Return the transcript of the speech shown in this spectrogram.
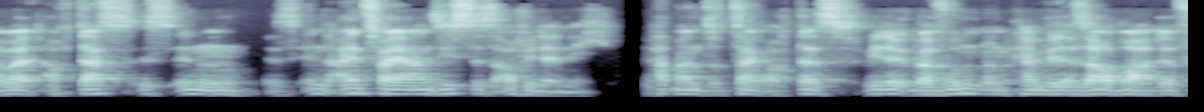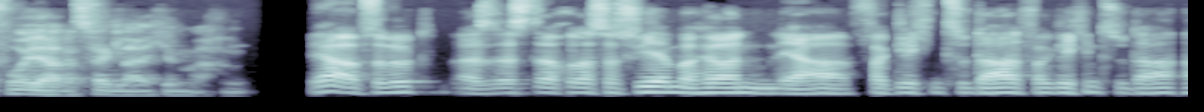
Aber auch das ist in, ist in ein, zwei Jahren siehst du es auch wieder nicht. Hat man sozusagen auch das wieder überwunden und kann wieder saubere Vorjahresvergleiche machen. Ja, absolut. Also das ist auch das, was wir immer hören, ja, verglichen zu da, verglichen zu da,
